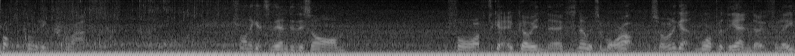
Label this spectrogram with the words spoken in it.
Well, the covered in crap. trying to get to the end of this arm before I have to get it go in there because there's nowhere to moor up. So I want to get more up at the end. Hopefully,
